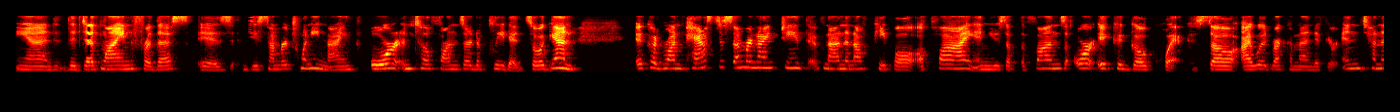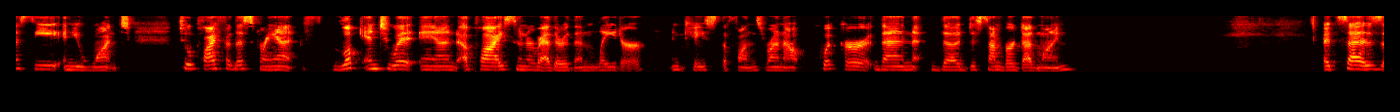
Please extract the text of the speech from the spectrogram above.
and the deadline for this is December 29th or until funds are depleted. So again, it could run past December 19th if not enough people apply and use up the funds, or it could go quick. So I would recommend if you're in Tennessee and you want to apply for this grant, look into it and apply sooner rather than later in case the funds run out quicker than the December deadline. It says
